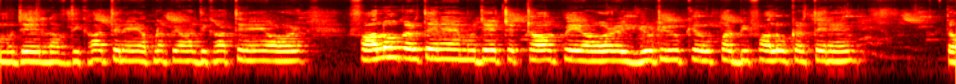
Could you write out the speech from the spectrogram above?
मुझे लव दिखाते रहें, अपना प्यार दिखाते रहें और फॉलो करते रहें मुझे टिकटॉक पे और यूट्यूब के ऊपर भी फॉलो करते रहें। तो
